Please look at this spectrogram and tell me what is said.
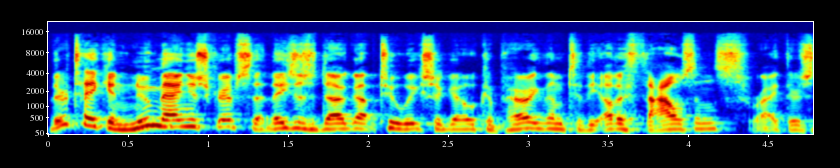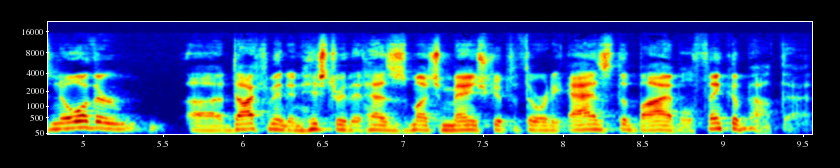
they're taking new manuscripts that they just dug up two weeks ago, comparing them to the other thousands. Right? There's no other uh, document in history that has as much manuscript authority as the Bible. Think about that.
